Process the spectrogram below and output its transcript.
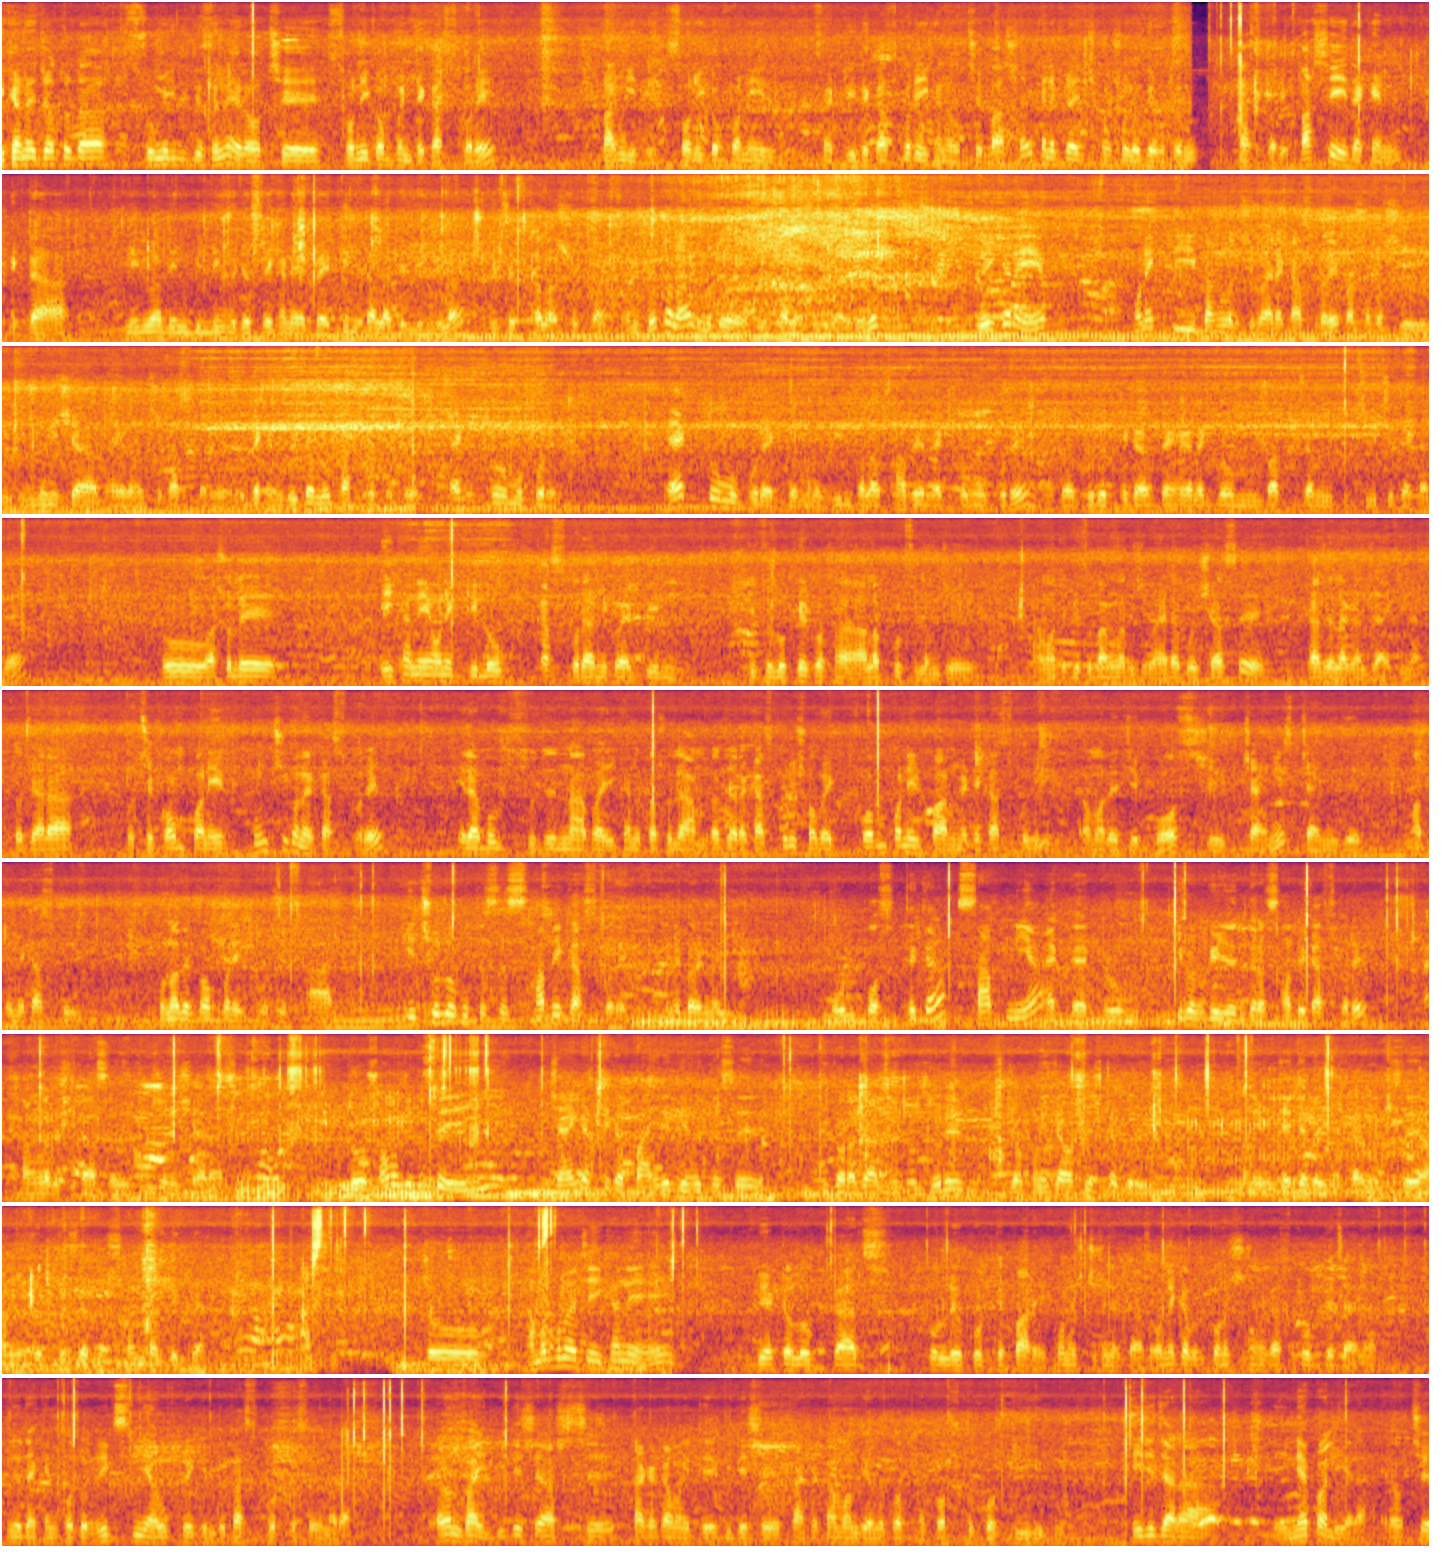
এখানে যতটা শ্রমিক দিতেছেন, এরা হচ্ছে সনি কোম্পানিতে কাজ করে, বাঙ্গিতে। সনি কোম্পানির ফ্যাক্টরিতে কাজ করে, এখানে হচ্ছে বাসা, এখানে প্রায় ছশো লোকের মতন কাজ করে। পাশে দেখেন একটা নির্মাণাধীন বিল্ডিং হইতেছে, এখানে প্রায় তিনতলা বিল্ডিংগুলো নিচের তলা সুতা মানে দোতলা, মূলত তিনতলা তো এখানে অনেকটি বাংলাদেশি ভাইরা কাজ করে, পাশাপাশি ইন্দোনেশিয়া ভাইরা হচ্ছে কাজ করে। দেখেন দুইটা লোক কাজ করতেছে, একদম উপরে। একদম উপরে, একদম মানে তিনতলা ছাদের একদম উপরে। অর্থাৎ দূরের থেকে দেখা গেল একদম বাচ্চা পিছিয়ে পিছিয়ে দেখা যায়। তো আসলে এখানে অনেকটি লোক কাজ করে। আমি কয়েকদিন কিছু লোকের কথা আলাপ করছিলাম যে, আমাদের কিছু বাংলাদেশি ভাইরা বসে আছে, কাজে লাগান যায় কিনা? তো যারা হচ্ছে কোম্পানির কুঞ্চিকনের কাজ করে, এরা বলছে যে, না ভাই, এখানে তো আসলে আমরা যারা কাজ করি, সবাই কোম্পানির পারমিটে কাজ করি। আমাদের যে বস সে চাইনিজ চাইনিজের মাধ্যমে কাজ করি। ওনাদের কোম্পানির প্রসেস আর কিছু লোক হইতেছে সাবে কাজ করে। মনে করেন ওই মূল বস থেকে সাপ নিয়ে একটা রুম কীভাবে কি যদি তারা সাবে কাজ করে। বাংলাদেশিরা আছে, ইন্দোনেশিয়ার আছে। তো হচ্ছে এই জায়গার থেকে বাইরে দিয়ে হইতেছে কী করা যায়? আমি ভিতরে যখনই যাওয়ার চেষ্টা করি মানে আমি যেতে পারি না। কারণ হচ্ছে আমি হচ্ছে আপনার সন্ধ্যার দিকটা আসি। তো আমার মনে হচ্ছে এইখানে দু একটা লোক কাজ করলেও করতে পারে কনস্ট্রাকশনের কাজ। অনেকে আবার কনস্ট্রাকশনের কাজ করতে চায় না। কিন্তু দেখেন কত রিস্ক নিয়ে উপরে কিন্তু কাজ করতেছে ওনারা। কারণ ভাই, বিদেশে আসছে টাকা কামাইতে, বিদেশে টাকা কামান দিয়ে কথা, কষ্ট করতেই হইব। এই যে যারা, এই নেপালি এরা এরা হচ্ছে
